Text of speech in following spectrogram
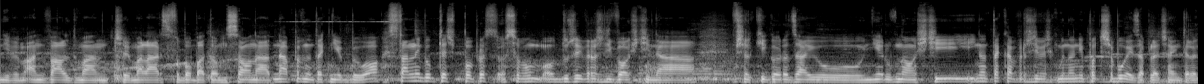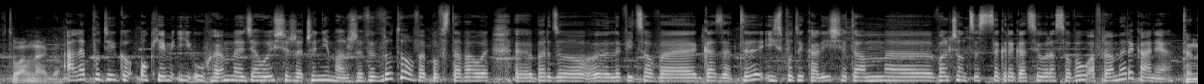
nie wiem, Ann Waldman czy malarstwo Boba Thompsona. Na pewno tak nie było. Stanley był też po prostu osobą o dużej wrażliwości na wszelkiego rodzaju nierówności i no taka wrażliwość jakby no nie potrzebuje zaplecza intelektualnego. Ale pod jego okiem i uchem działy się rzeczy niemalże wywrotowe. Powstawały e, bardzo e, lewicowe gazety i spotykali się tam walczący z segregacją rasową Afroamerykanie. ten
